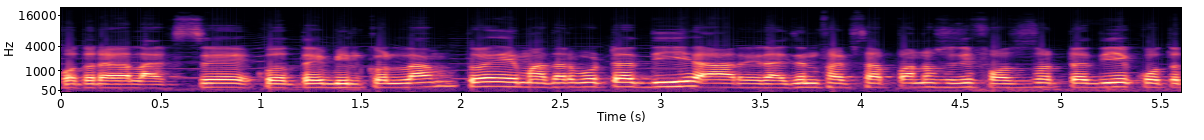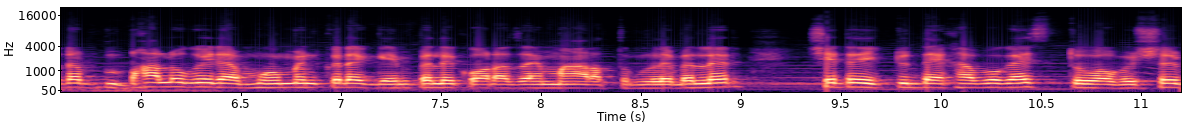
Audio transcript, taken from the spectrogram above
কত টাকা লাগছে, কত বিল করলাম। তো এই মাদারবোর্ডটা দিয়ে আর এই রাইজেন ফাইভ ছাপ্পান্ন সিজি প্রসেসরটা দিয়ে কতটা ভালো করে মুভমেন্ট করে গেম প্লে করা যায় মারাত্মক লেভেলের সেটা একটু দেখাবো গাইস তো অবশ্যই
